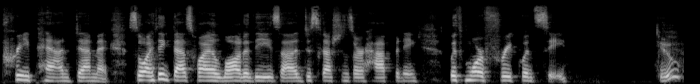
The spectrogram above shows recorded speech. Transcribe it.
pre-pandemic. So I think that's why a lot of these uh, discussions are happening with more frequency. You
